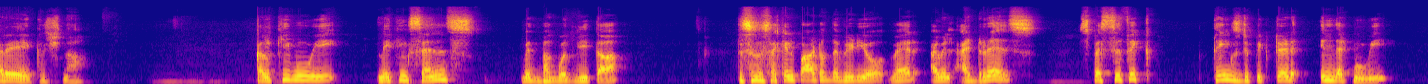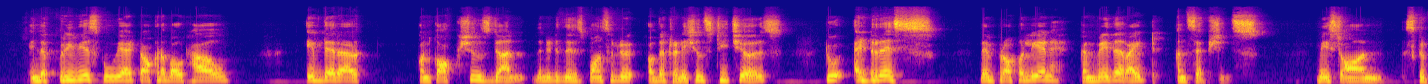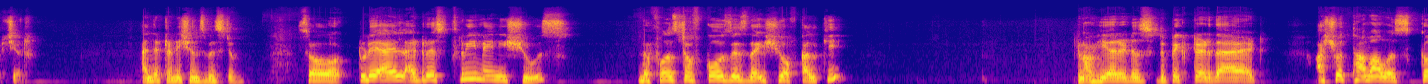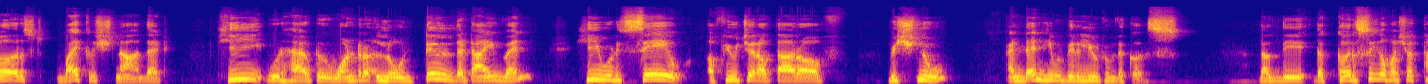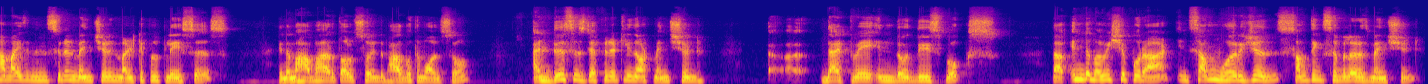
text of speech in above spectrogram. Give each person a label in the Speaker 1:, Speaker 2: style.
Speaker 1: Hare Krishna. Kalki movie making sense with Bhagavad Gita. This is the second part of the video where I will address specific things depicted in that movie. In the previous movie, I talked about how if there are concoctions done, then it is the responsibility of the traditions teachers to address them properly and convey the right conceptions based on scripture and the tradition's wisdom. So today I'll address three main issues. The first, of course, is the issue of Kalki. Now, here it is depicted that Ashwatthama was cursed by Krishna that he would have to wander alone till the time when he would save a future avatar of Vishnu and then he would be relieved from the curse. Now, the, the cursing of Ashwatthama is an incident mentioned in multiple places, in the Mahabharata also, in the Bhagavatam also, and this is definitely not mentioned uh, that way in the, these books. Now, in the Bhavishya Puran, in some versions, something similar is mentioned.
